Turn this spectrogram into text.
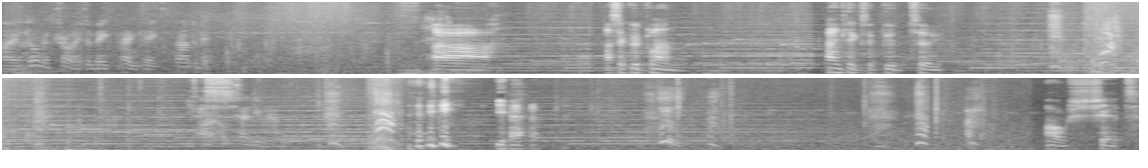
I'm gonna try to make pancakes out of it. Ah. That's a good plan. Pancakes are good too. Yes. I'll tell you how. yeah. Oh shit.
